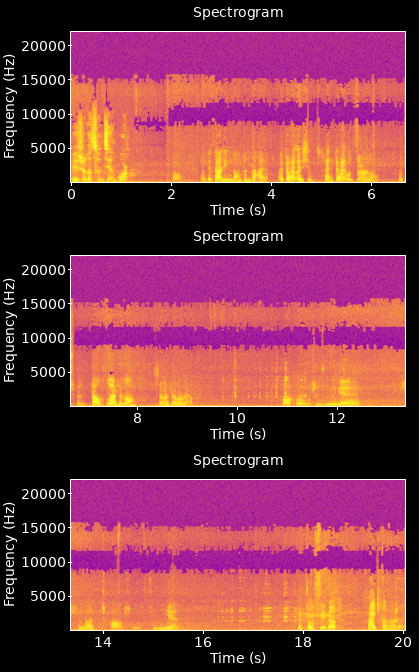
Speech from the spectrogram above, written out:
这是个存钱罐儿。哦，这大铃铛真大呀！哎，这还哎行，看这还有字呢。好沉。昭和什么什么时候的呀？昭和五十一年，什么厂什么纪念？这铸铁的。太沉了，这个。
